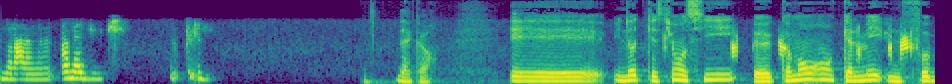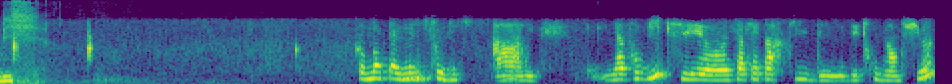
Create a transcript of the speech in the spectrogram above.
Voilà, un, un adulte. D'accord. Et une autre question aussi, euh, comment calmer une phobie? Comment calmer une phobie? Ah oui. La phobie, c'est, euh, ça fait partie des, des troubles anxieux.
